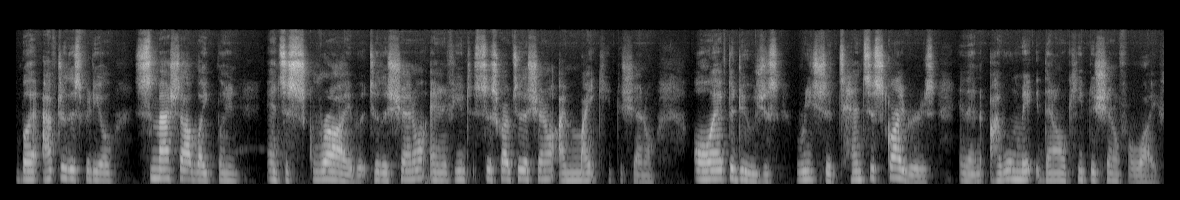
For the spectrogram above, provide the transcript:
But after this video, smash that like button and subscribe to the channel. And if you subscribe to the channel, I might keep the channel. All I have to do is just reach the 10 subscribers, and then I will make. Then I'll keep the channel for life.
